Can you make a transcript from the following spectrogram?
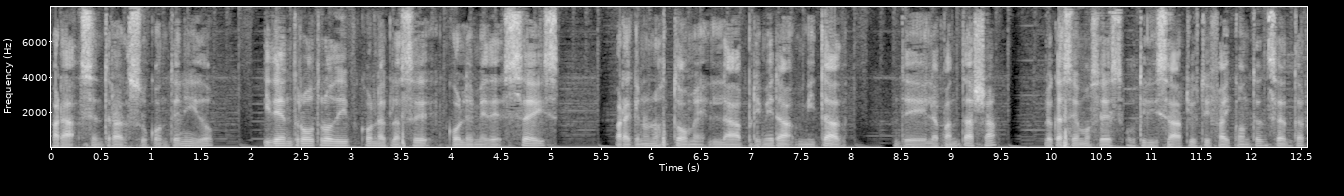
para centrar su contenido y dentro otro div con la clase colmd6 para que no nos tome la primera mitad de la pantalla, lo que hacemos es utilizar Justify Content Center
